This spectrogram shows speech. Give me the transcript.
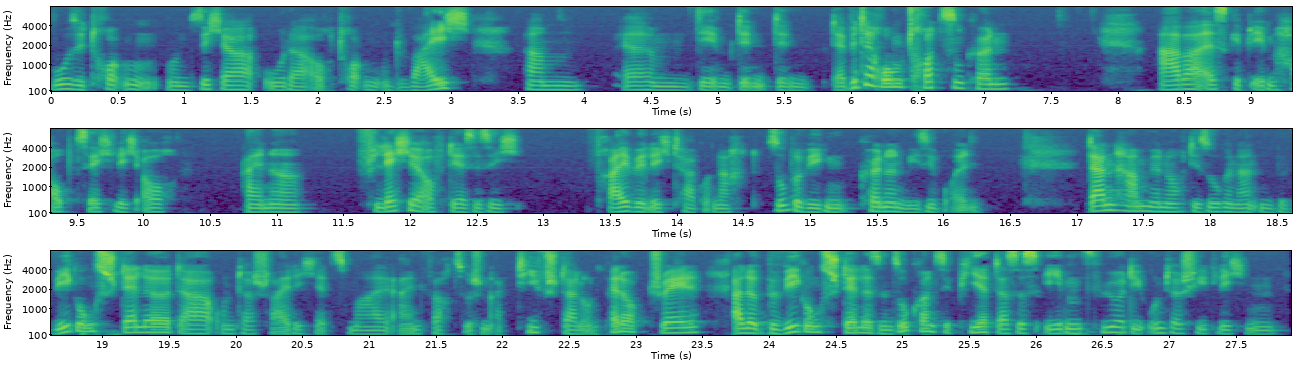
wo sie trocken und sicher oder auch trocken und weich ähm, ähm, dem, den, den, der Witterung trotzen können. Aber es gibt eben hauptsächlich auch eine Fläche, auf der sie sich freiwillig Tag und Nacht so bewegen können, wie sie wollen. Dann haben wir noch die sogenannten Bewegungsställe. Da unterscheide ich jetzt mal einfach zwischen Aktivstall und Paddock Trail. Alle Bewegungsställe sind so konzipiert, dass es eben für die unterschiedlichen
